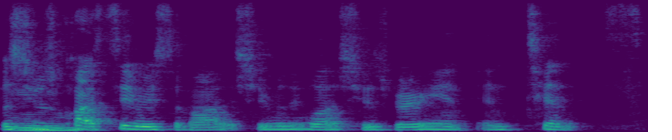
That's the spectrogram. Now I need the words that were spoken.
But she was Mhm. quite serious about it. She really was. She was very in, intense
